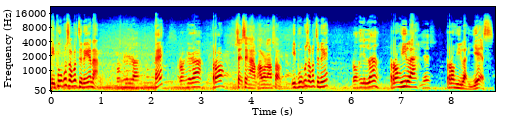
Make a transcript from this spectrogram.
Ibumu siapa jenenge nang? Rohila. Eh? Rohila. Roh, sik sing alon asal. Ibumu siapa jenenge? Rohila. Rohila. Yes. Rohila. Yes.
